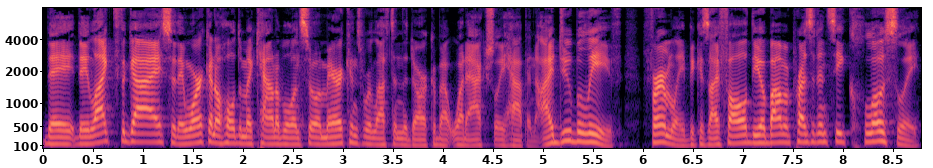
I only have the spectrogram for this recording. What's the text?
they they liked the guy, so they weren't going to hold him accountable and so Americans were left in the dark about what actually happened. I do believe firmly because I followed the Obama presidency closely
